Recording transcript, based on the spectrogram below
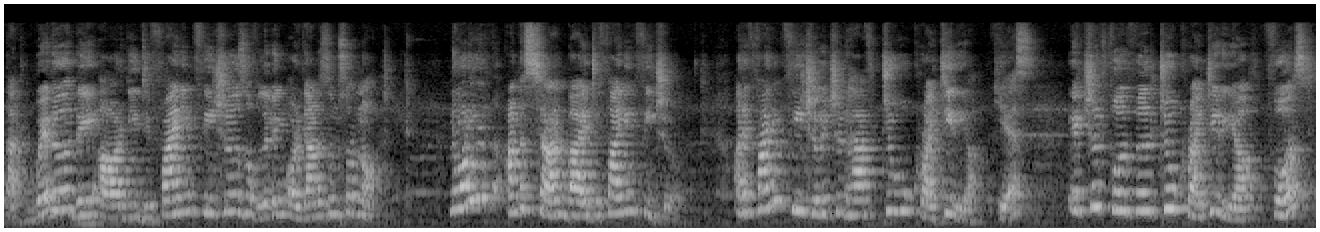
that whether they are the defining features of living organisms or not. Now what do you understand by defining feature? A defining feature it should have two criteria. Yes, it should fulfill two criteria. First,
